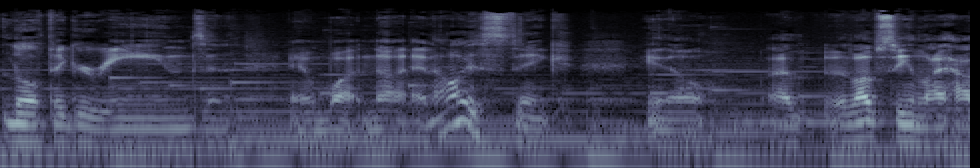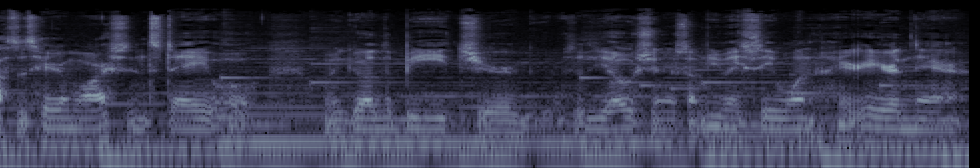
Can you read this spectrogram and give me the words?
little figurines and, and whatnot. And I always think, you know, I, I love seeing lighthouses here in Washington State. Well, when we go to the beach or to the ocean or something, you may see one here, here and there.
